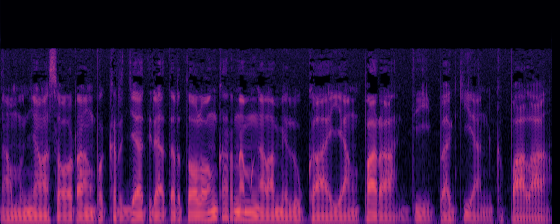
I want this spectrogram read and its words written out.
Namun nyawa seorang pekerja tidak tertolong karena mengalami luka yang parah di bagian kepala.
